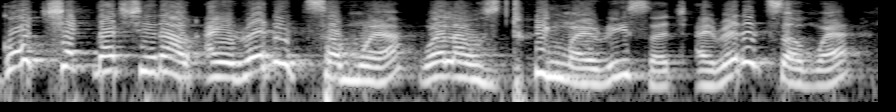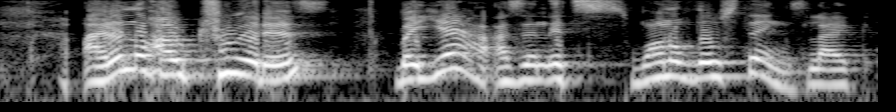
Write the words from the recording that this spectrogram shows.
go check that shit out. I read it somewhere while I was doing my research. I read it somewhere. I don't know how true it is, but yeah, as in it's one of those things. Like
